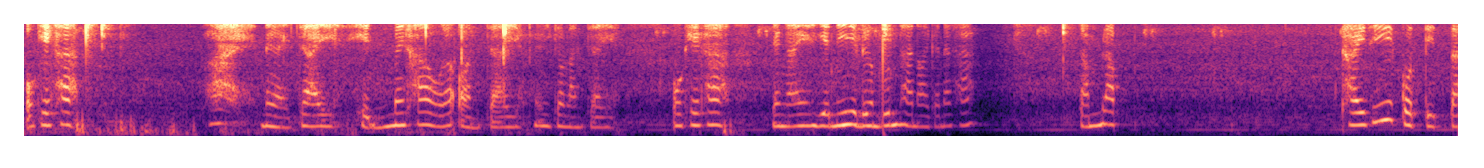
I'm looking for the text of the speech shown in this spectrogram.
โอเคค่ะเฮ้ยเหนื่อยใจเห็นไม่เข้าแล้วอ่อนใจไม่มีกำลังใจ โอเคค่ะ ยังไงเย็นนี้อย่าลืมรุ่นฮานอยกันนะคะ สำหรับ ใครที่กดติดต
